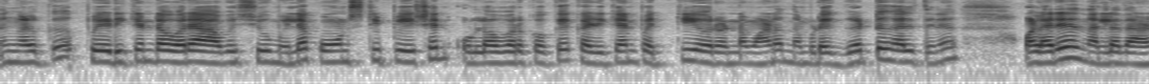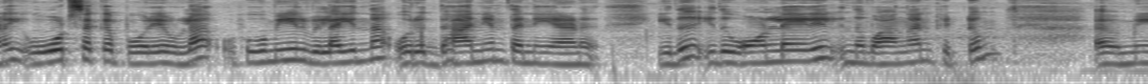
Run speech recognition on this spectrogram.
നിങ്ങൾക്ക് പേടിക്കേണ്ട ഒരാവശ്യവുമില്ല. കോൺസ്റ്റിപ്പേഷൻ ഉള്ളവർക്കൊക്കെ കഴിക്കാൻ പറ്റിയ ഒരെണ്ണമാണ്. നമ്മുടെ ഗട്ട് ഹെൽത്തിന് വളരെ നല്ലതാണ്. ഓട്സൊക്കെ പോലെയുള്ള ഭൂമിയിൽ വിളയുന്ന ഒരു ധാന്യം തന്നെയാണ് ഇത്. ഇത് ഓൺലൈനിൽ ഇന്ന് വാങ്ങാൻ കിട്ടും. മീ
